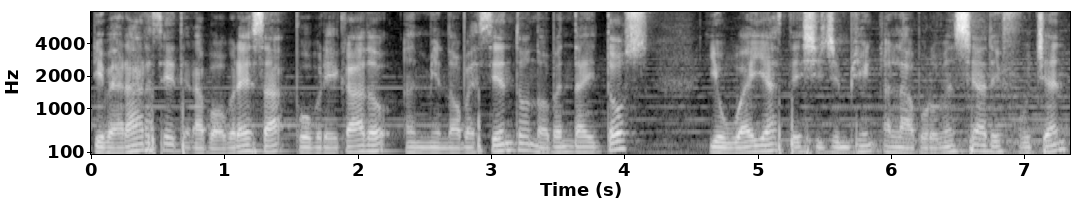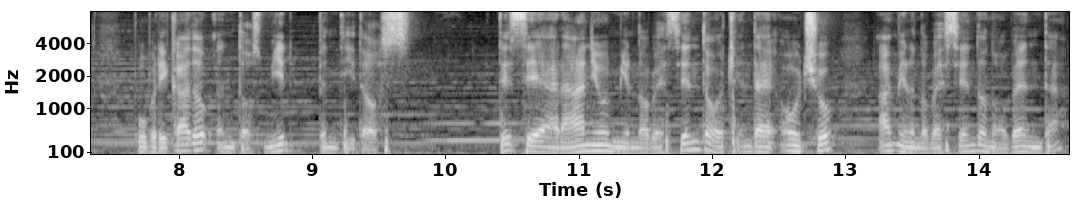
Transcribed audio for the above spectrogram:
Liberarse de la pobreza, publicado en 1992, y Huellas de Xi Jinping en la provincia de Fujian, publicado en 2022. Desde el año 1988 a 1990,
